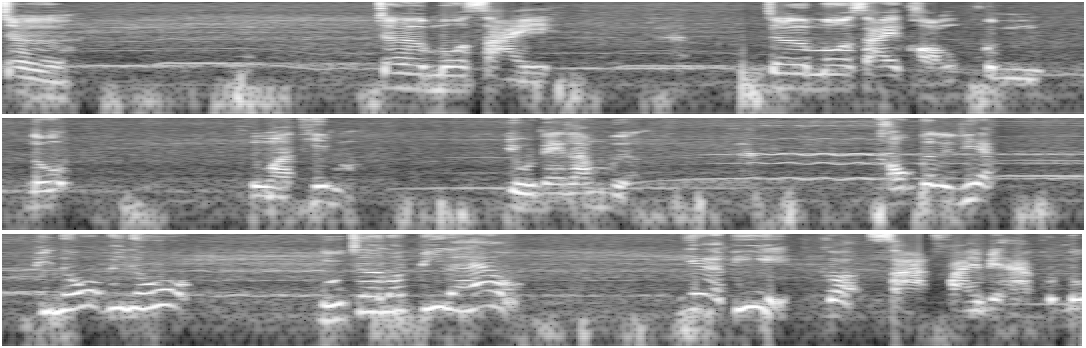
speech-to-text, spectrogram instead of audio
เจอ เจอโมไซเจอโมไซของคุณนุหัวทิมอยู่ในลำเหมืองเขาก็เลยเรียก พี่นุพี่นุหนูเจอรถพี่แล้ว เนี่ยพี่ก็สาดไฟไปหาคุณนุ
